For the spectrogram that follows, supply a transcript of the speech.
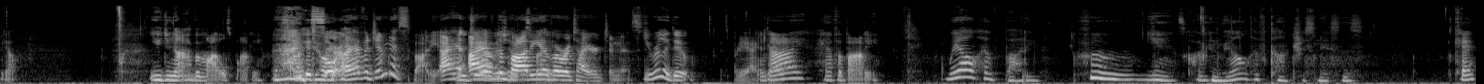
Yeah. You do not have a model's body. I don't. Sarah. I have a gymnast body. I, I have have the body gymnast of a retired gymnast. You really do. It's pretty And. I have a body. we all have bodies, Hmm. Yes, quite. and we all have consciousnesses. Okay.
